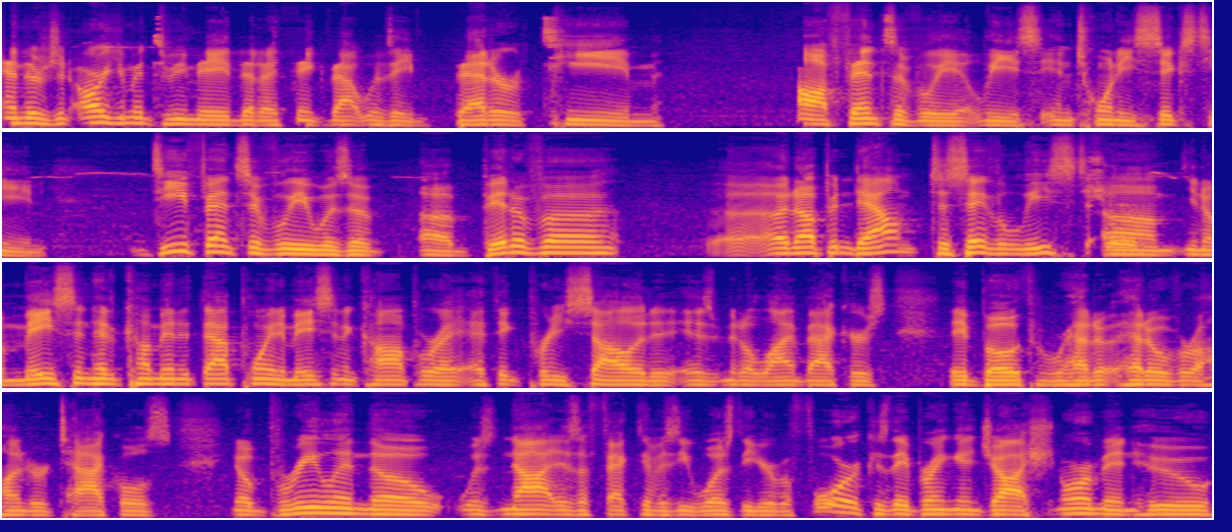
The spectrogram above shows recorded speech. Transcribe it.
and there's an argument to be made that I think that was a better team offensively, at least in 2016. Defensively was a, a bit of a uh, an up and down to say the least. Sure. Um, you know, Mason had come in at that point, and Mason and Comp were, I, I think, pretty solid as middle linebackers. They both were had, had over 100 tackles. You know, Breeland, though, was not as effective as he was the year before because they bring in Josh Norman, who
